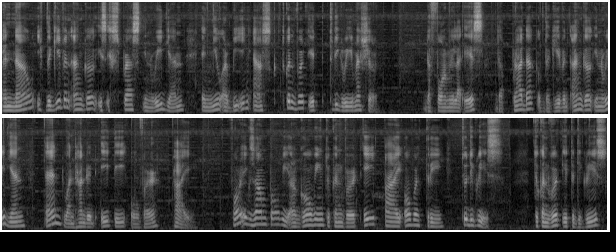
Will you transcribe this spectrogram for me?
And now, if the given angle is expressed in radian and you are being asked to convert it to degree measure, the formula is the product of the given angle in radian and 180 over pi. For example, we are going to convert 8 pi over 3 to degrees. To convert it to degrees,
